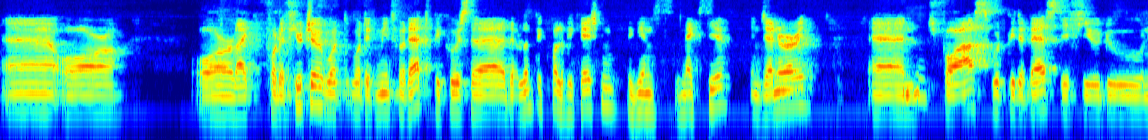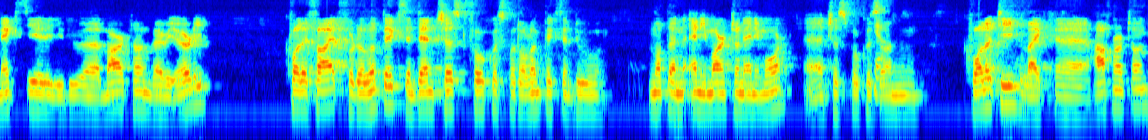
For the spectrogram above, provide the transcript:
uh, or or like for the future what what it means for that because the, the Olympic qualification begins next year in January and for us would be the best if you do next year you do a marathon very early qualified for the Olympics and then just focus for the Olympics and do not an any marathon anymore. Uh, just focus Yeah. on quality like uh, half marathon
